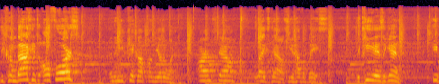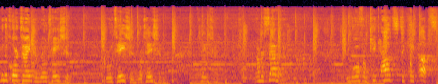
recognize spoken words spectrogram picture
You come back into all fours, and then you kick up on the other one. Arms down, legs down, so you have a base. The key is, again, keeping the core tight and rotation. Rotation, rotation, rotation. Number seven, you go from kick outs to kick ups.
